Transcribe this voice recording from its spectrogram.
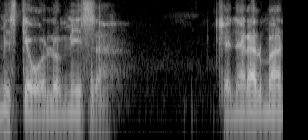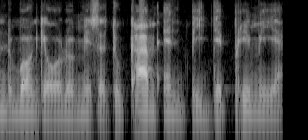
Mr. Holomisa, General Bantu Bonke Holomisa, to come and be the premier,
